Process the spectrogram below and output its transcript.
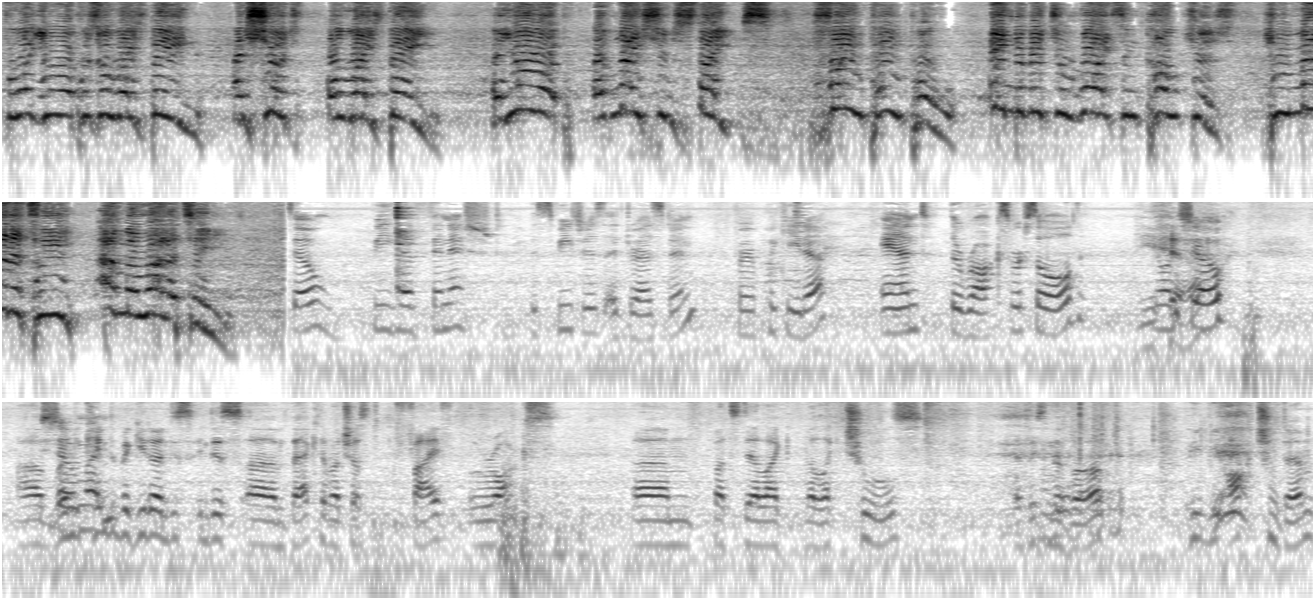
for what Europe has always been and should always be. A Europe of nation states, free people, individual rights and cultures, humanity and morality. So, we have finished the speeches at Dresden for Pegida, and the rocks were sold. You want to show? Uh, show when we came to Pegida in this in this um, bag, there were just five rocks, um, but they're like they're like jewels, at least in the world. We, we auctioned them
